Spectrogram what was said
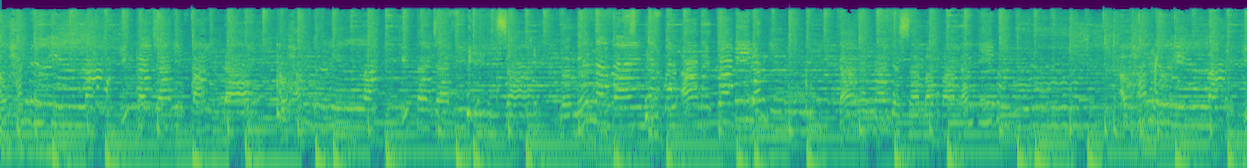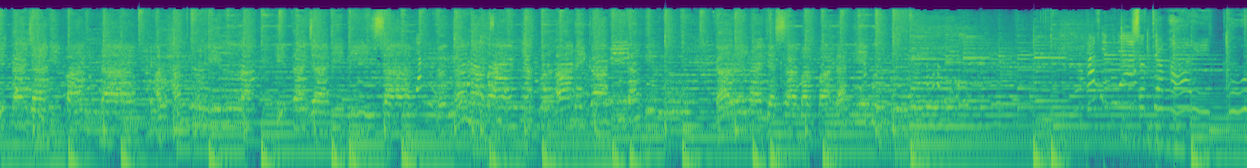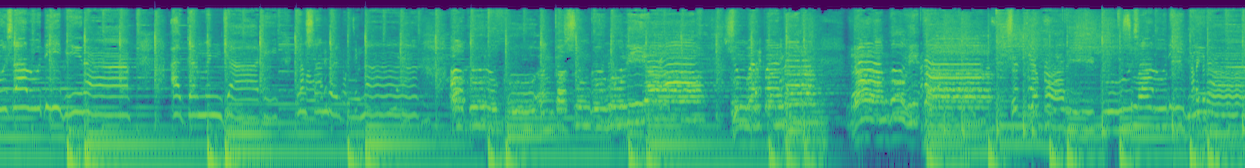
Alhamdulillah kita jadi pandai. Alhamdulillah kita jadi bisa Mengenal banyak beraneka bidang ilmu Karena jasa bapa dan ibu guru Alhamdulillah kita jadi pandai Alhamdulillah kita jadi Agar menjadi insan berguna. Oh guruku engkau sungguh mulia. Sumber penerang dalam gulita. Setiap hariku selalu dibina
